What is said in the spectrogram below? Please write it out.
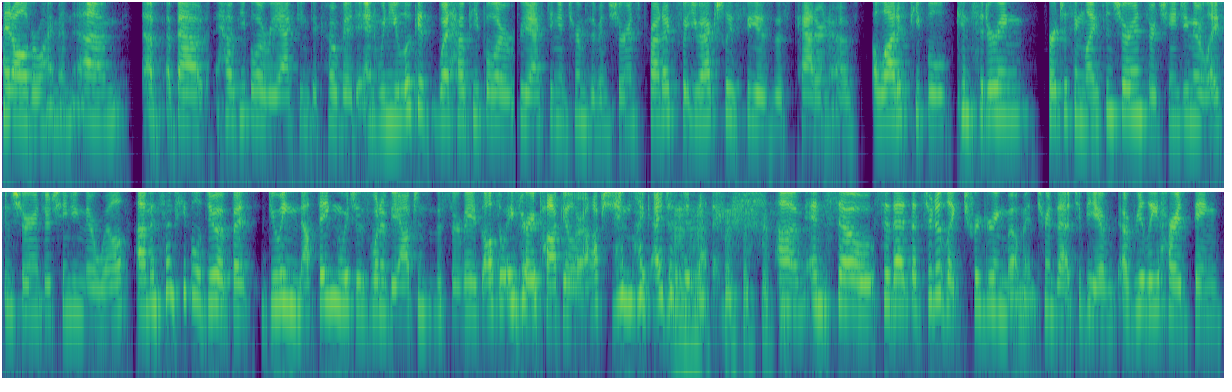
at Oliver Wyman um, about how people are reacting to COVID. And when you look at what how people are reacting in terms of insurance products, what you actually see is this pattern of a lot of people considering purchasing life insurance or changing their life insurance or changing their will. Um, and some people do it, but doing nothing, which is one of the options in the survey, is also a very popular option. like I just mm-hmm. did nothing. um, and so, so that that sort of like triggering moment turns out to be a, a really hard thing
